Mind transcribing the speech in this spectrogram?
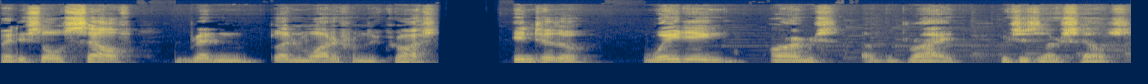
but his whole self, bread and blood and water from the cross, into the waiting arms of the bride, which is ourselves.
